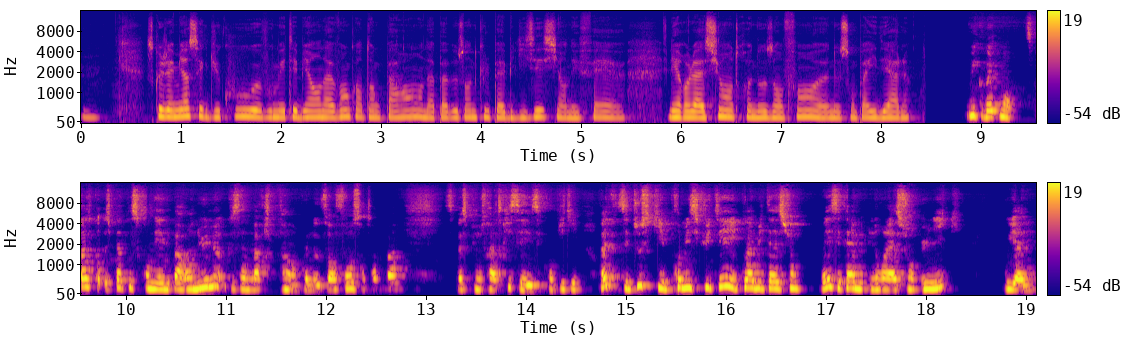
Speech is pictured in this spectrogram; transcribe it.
Hmm. Ce que j'aime bien, c'est que du coup, vous mettez bien en avant qu'en tant que parent, on n'a pas besoin de culpabiliser si en effet euh, les relations entre nos enfants euh, ne sont pas idéales. Oui, complètement. C'est pas, pas parce qu'on est parents nuls que ça ne marche pas, que nos enfants s'entendent pas. C'est parce qu'une fratrie, c'est compliqué. En fait, c'est tout ce qui est promiscuité et cohabitation. Vous voyez, c'est quand même une relation unique où il y a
